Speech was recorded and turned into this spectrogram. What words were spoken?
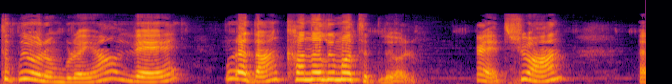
tıklıyorum buraya ve buradan kanalıma tıklıyorum. Evet şu an e,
